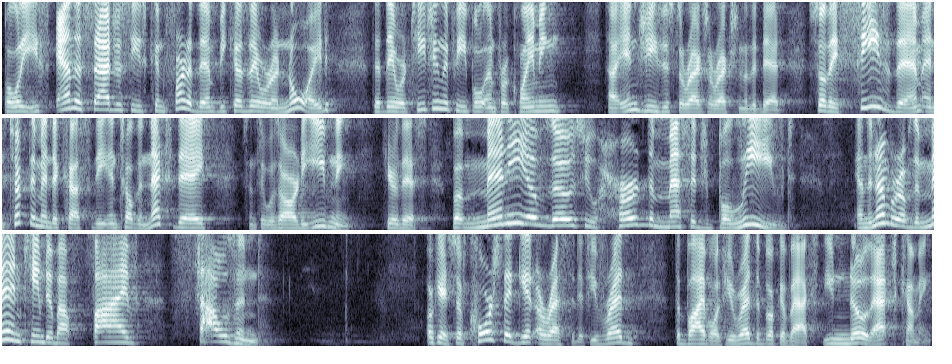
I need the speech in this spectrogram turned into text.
police, and the Sadducees confronted them because they were annoyed that they were teaching the people and proclaiming uh, in Jesus the resurrection of the dead. So they seized them and took them into custody until the next day, since it was already evening. Hear this. But many of those who heard the message believed, and the number of the men came to about 5,000. Okay, so of course they'd get arrested. If you've read the Bible, if you read the book of Acts, you know that's coming.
